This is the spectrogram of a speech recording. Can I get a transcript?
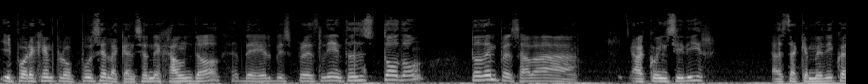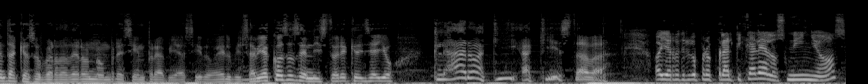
y, por ejemplo, puse la canción de Hound Dog de Elvis Presley. Entonces todo, todo empezaba a, a coincidir hasta que me di cuenta que su verdadero nombre siempre había sido Elvis. Había cosas en la historia que decía yo, claro, aquí, aquí estaba. Oye, Rodrigo, pero platícale a los niños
